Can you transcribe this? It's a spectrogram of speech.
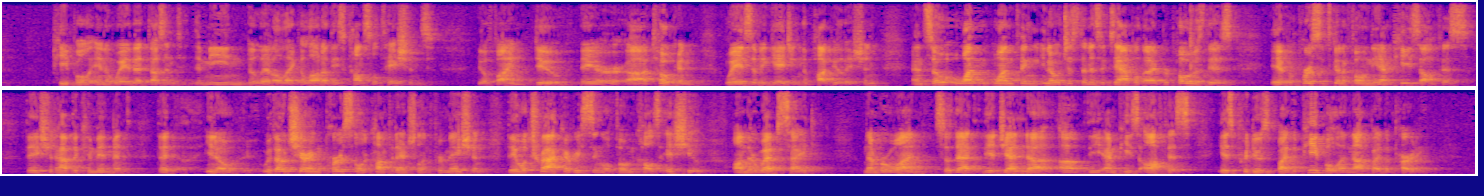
people in a way that doesn't demean, belittle, like a lot of these consultations you'll find do. They are uh, token ways of engaging the population. And so one, one thing, you know, just as an example that I proposed is if a person's going to phone the MP's office, they should have the commitment that, you know, without sharing personal or confidential information, they will track every single phone call's issue on their website, number one, so that the agenda of the MP's office is produced by the people and not by the party.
